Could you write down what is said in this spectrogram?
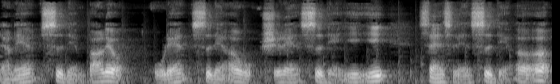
两年四点八六。五年四点二五，十年四点一一，三十年四点二二，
